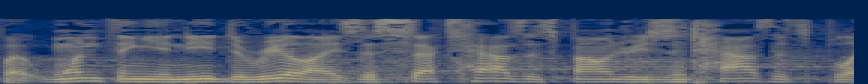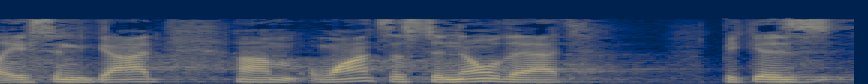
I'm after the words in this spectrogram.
But one thing you need to realize is sex has its boundaries, it has its place, and God um, wants us to know that because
